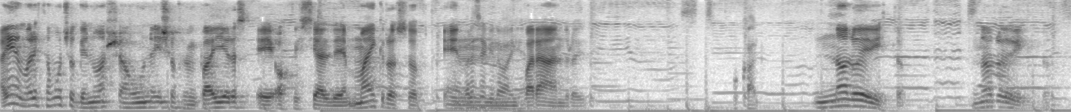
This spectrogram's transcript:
A mí me molesta mucho que no haya un Age of Empires eh, oficial de Microsoft en, lo hay, eh. para Android. Buscalo. No lo he visto. No lo he visto.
